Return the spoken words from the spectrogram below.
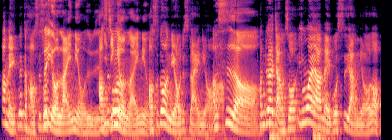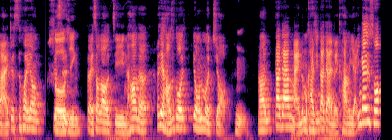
啊美那个好事多，所以有来牛是不是？已经有来牛，好事多的牛就是来牛啊。是哦，他们就在讲说，因为啊，美国饲养牛肉本来就是会用瘦肉精，对，瘦肉精，然后呢，而且好事多用那么久，嗯。然后大家买那么开心，大家也没抗议啊。应该是说，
